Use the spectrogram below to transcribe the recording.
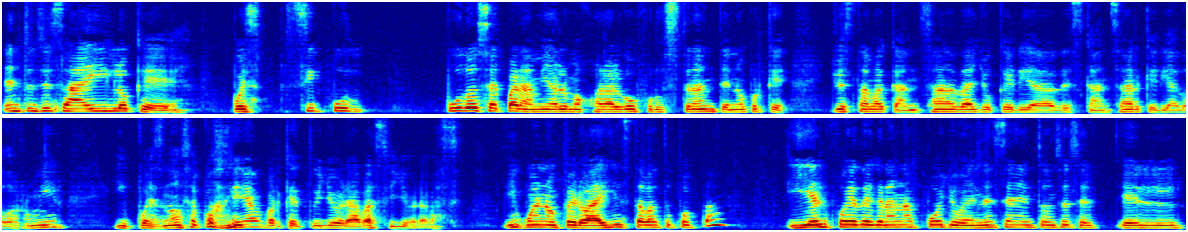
Entonces ahí lo que, pues sí pudo, pudo ser para mí a lo mejor algo frustrante, ¿no? Porque yo estaba cansada, yo quería descansar, quería dormir y pues no se podía porque tú llorabas y llorabas. Y bueno, pero ahí estaba tu papá y él fue de gran apoyo. En ese entonces él, él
